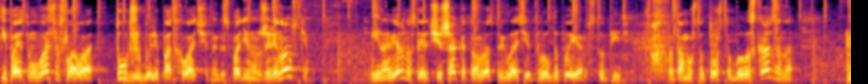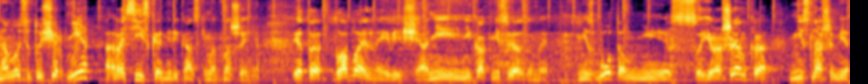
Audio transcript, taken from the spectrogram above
И поэтому ваши слова тут же были подхвачены господином Жириновским. И, наверное, следующий шаг – это он вас пригласит в ЛДПР вступить. Потому что то, что было сказано, наносит ущерб не российско-американским отношениям. Это глобальные вещи. Они никак не связаны ни с Бутом, ни с Ярошенко, ни с нашими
